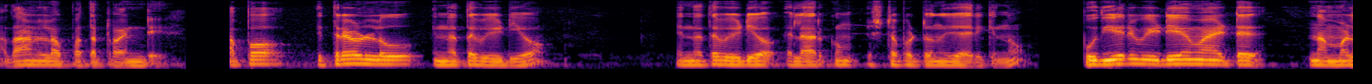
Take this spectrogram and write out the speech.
അതാണല്ലോ ഇപ്പോഴത്തെ ട്രെൻഡ്. അപ്പോൾ ഇത്രയേ ഉള്ളൂ ഇന്നത്തെ വീഡിയോ. ഇന്നത്തെ വീഡിയോ എല്ലാവർക്കും ഇഷ്ടപ്പെട്ടു എന്ന് വിചാരിക്കുന്നു. പുതിയൊരു വീഡിയോയുമായിട്ട് നമ്മൾ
